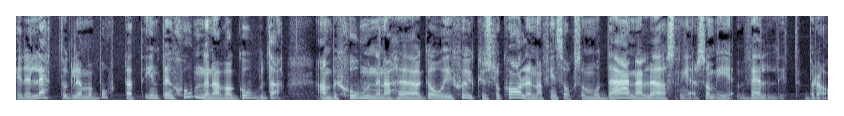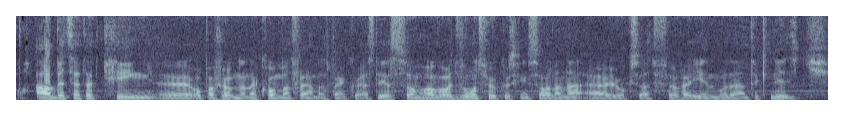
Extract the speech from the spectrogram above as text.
är det lätt att glömma bort att intentionerna var goda, ambitionerna höga och i sjukhuslokalerna finns också moderna lösningar som är väldigt bra. Arbetssättet kring eh, operationerna kommer att förändras på NKS. Det som har varit vårt fokus kring salarna är ju också att föra in modern teknik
